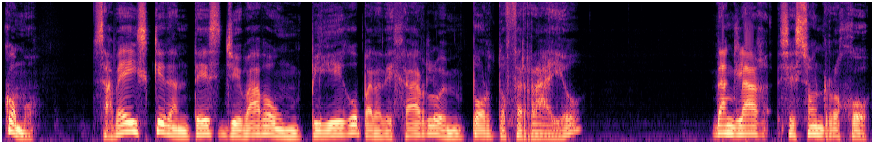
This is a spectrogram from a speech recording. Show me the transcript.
¿Cómo? ¿Sabéis que Dantes llevaba un pliego para dejarlo en Portoferraio? Danglars se sonrojó.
